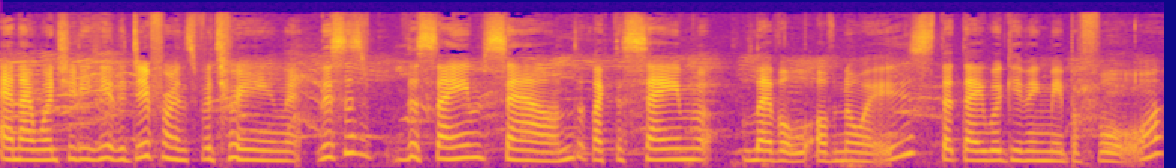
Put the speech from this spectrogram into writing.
And I want you to hear the difference between this is the same sound, like the same level of noise that they were giving me before.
